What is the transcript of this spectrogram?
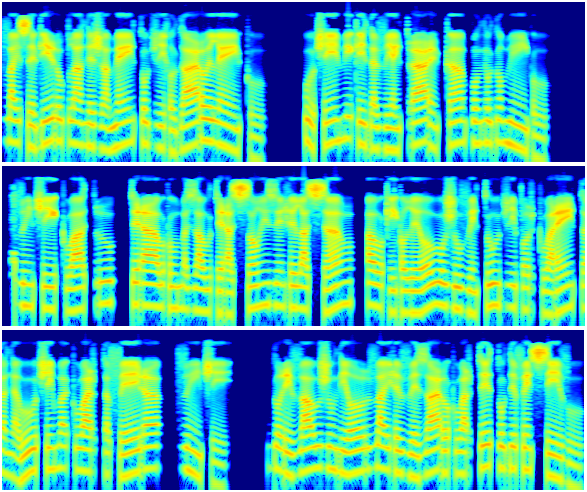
vai seguir o planejamento de rodar o elenco. O time que deve entrar em campo no domingo. 24 terá algumas alterações em relação ao que goleou o Juventude por 40 na última quarta-feira, 20. Dorival Júnior vai revezar o quarteto defensivo.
